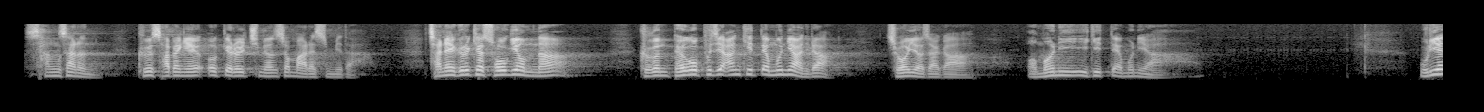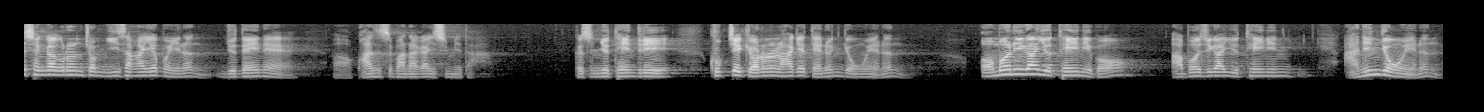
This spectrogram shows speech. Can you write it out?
상사는 그 사병의 어깨를 치면서 말했습니다. 자네 그렇게 속이 없나? 그건 배고프지 않기 때문이 아니라 저 여자가 어머니이기 때문이야. 우리의 생각으로는 좀 이상하게 보이는 유대인의 어, 관습 하나가 있습니다. 그것은 유대인들이 국제 결혼을 하게 되는 경우에는 어머니가 유태인이고 아버지가 유태인인 아닌 경우에는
